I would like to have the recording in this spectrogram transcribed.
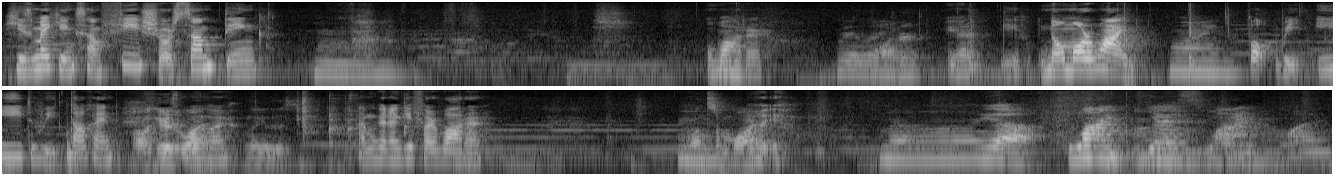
He's making some fish or something. Hmm. Water. Really? Water? We're gonna give no more wine. Wine. But we eat, we talk, and Oh, here's wine. More. Look at this. I'm gonna give her water. Want some wine? Uh, yeah. Wine. Yes, Mm, wine. mm, Wine.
